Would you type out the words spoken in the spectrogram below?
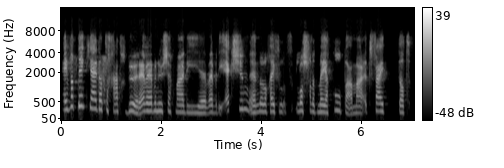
hey, wat denk jij dat er gaat gebeuren? We hebben nu zeg maar die, we hebben die action en nog even los van het mea culpa, maar het feit dat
